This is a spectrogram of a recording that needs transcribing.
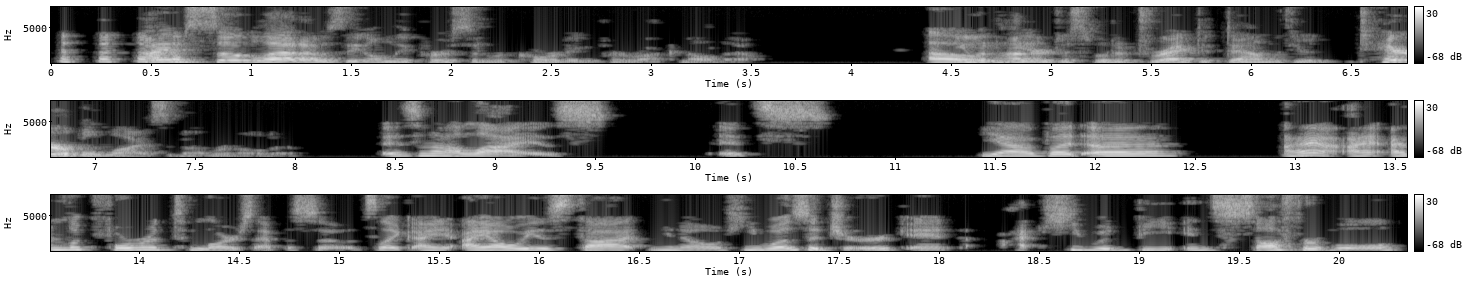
I am so glad I was the only person recording for Rocknaldo. oh, you and Hunter yeah. just would have dragged it down with your terrible lies about Ronaldo. it's not lies. It's yeah, but uh I, I I look forward to Lars episodes. Like I I always thought, you know, he was a jerk and I, he would be insufferable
